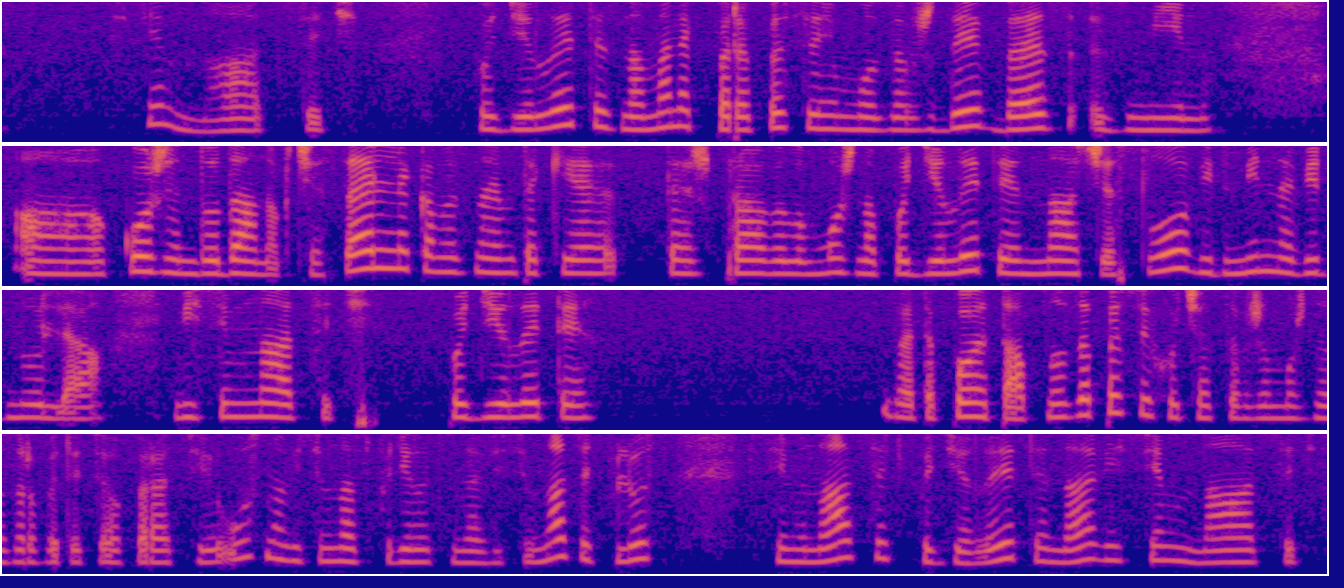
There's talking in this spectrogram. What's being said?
17. Поділити знаменник переписуємо завжди без змін. А, Кожен доданок чисельника, ми знаємо таке теж правило, можна поділити на число відмінне від нуля. 18 поділити, давайте поетапно записую, хоча це вже можна зробити цю операцію усно. 18 поділити на 18 плюс 17 поділити на 18.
